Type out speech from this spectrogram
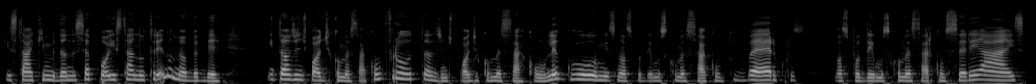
que está aqui me dando esse apoio, está nutrindo meu bebê. Então a gente pode começar com frutas, a gente pode começar com legumes, nós podemos começar com tubérculos, nós podemos começar com cereais,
